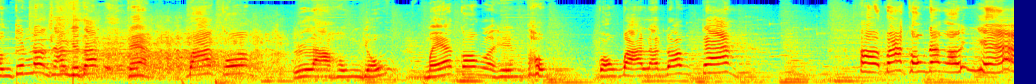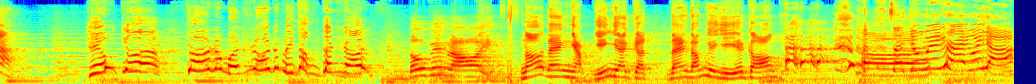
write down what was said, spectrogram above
thần kinh nó làm sao vậy ta? Nè ba con là hùng dũng mẹ con là hiền thục còn bà là đoan trang. À, ba con đang ở nhà. Hiểu chưa? Trời ơi, nó bệnh rồi nó bị thần kinh rồi. Tôi biết rồi. Nó đang nhập diễn vai kịch. Đang đóng vai gì vậy con? Sao chú biết hay quá vậy?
